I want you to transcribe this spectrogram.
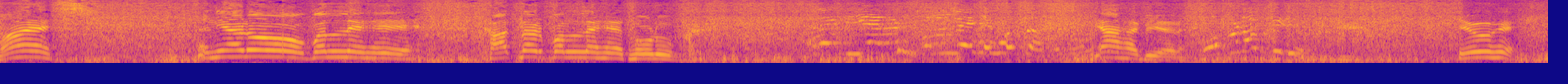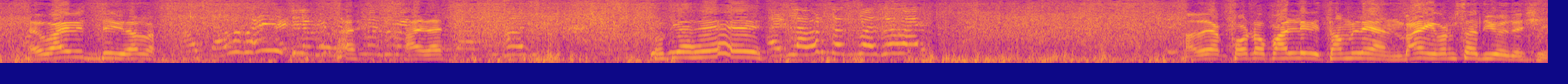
મસ્ત. સનિયાડો પલ્લે હે. ખાતર પલ્લે હે થોડુંક. ક્યાં હે બિયર? એવું હે? હવે વાવી જ દેવી હાલો. ભાઈ. શું કે છે આટલા હવે ફોટો પાડી લેવી થમલે બાઈ વરસાદીઓ જશે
